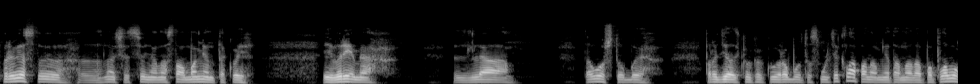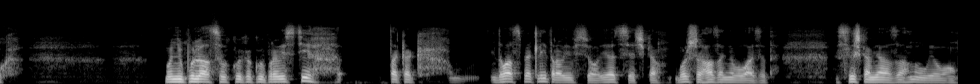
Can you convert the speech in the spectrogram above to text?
приветствую. Значит, сегодня настал момент такой и время для того, чтобы проделать кое-какую работу с мультиклапаном. Мне там надо поплавок, манипуляцию кое-какую провести, так как 25 литров и все, и отсечка. Больше газа не влазит. Слишком я загнул его.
